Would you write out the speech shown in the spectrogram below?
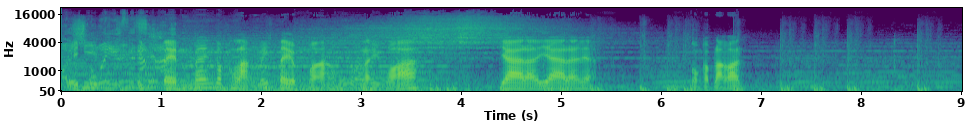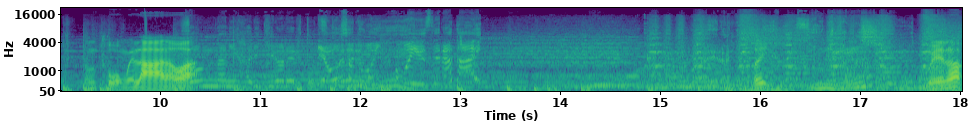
เฮ้ยเซนแม่งก็พลังไม่เต็มอะหัวอะไรวะ แย่แล้วแย่แล้วเนี่ยส่งกับหลังก่อน ต้องถ่วงเวลาแล้วอะเฮ้ยเวแล้ว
